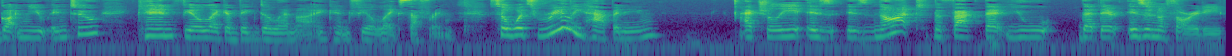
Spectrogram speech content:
gotten you into can feel like a big dilemma and can feel like suffering. So what's really happening actually is is not the fact that you that there is an authority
